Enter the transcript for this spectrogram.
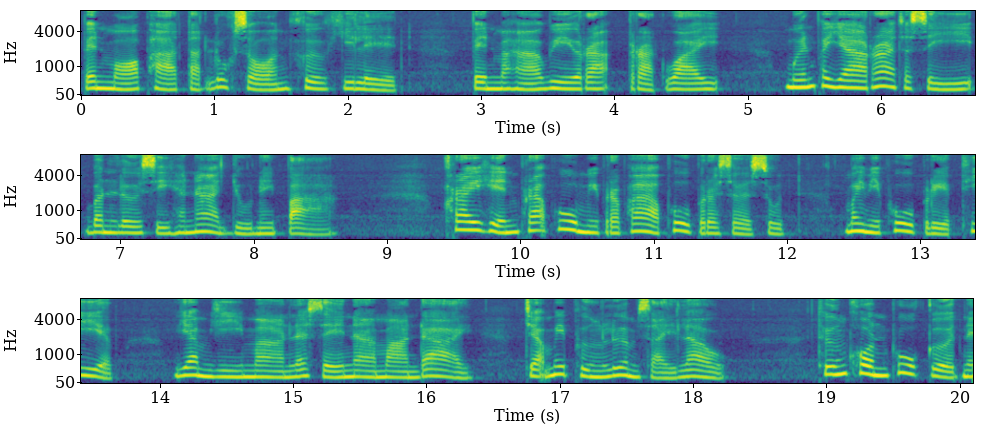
เป็นหมอผ่าตัดลูกศรคือกิเลส เป็นมหาวีระตรัสไว้ เหมือนพญาราชสีบรรเลอสีหนาฏอยู่ในป่า ใครเห็นพระผู้มีพระภาคผู้ประเสริฐสุด ไม่มีผู้เปรียบเทียบ ย่ำยีมารและเสนามารได้ จะไม่พึงเลื่อมใสเล่า ถึงคนผู้เกิดใน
